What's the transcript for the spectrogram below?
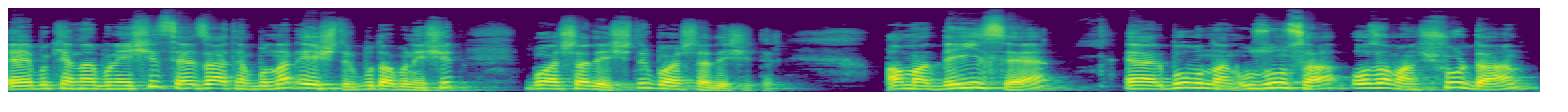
eğer bu kenar buna eşitse zaten bunlar eşittir. Bu da buna eşit. Bu açılar da eşittir. Bu açılar da eşittir. Ama değilse eğer bu bundan uzunsa o zaman şuradan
